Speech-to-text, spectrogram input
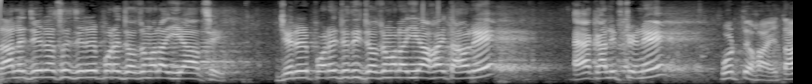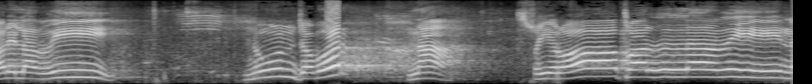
জালে জের আছে, জেরের পরে যজমালা ইয়া আছে। জেরের পরে যদি যজমালা ইয়া হয়, তাহলে এক আলিফ ট্রেনে পড়তে হয়। তাহলে লাভি নুন, জবর, না। صراط الذين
